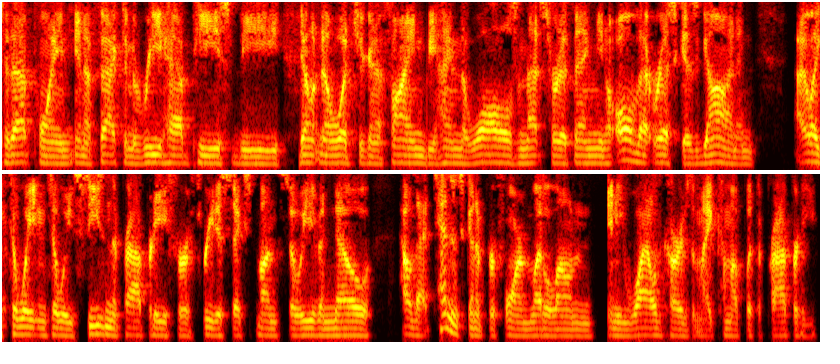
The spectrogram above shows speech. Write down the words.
to that point, in effect, in the rehab piece, the don't know what you're going to find behind the walls and that sort of thing, you know, all that risk is gone. And I like to wait until we've seasoned the property for three to six months so we even know how that tenant's going to perform, let alone any wild cards that might come up with the property.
